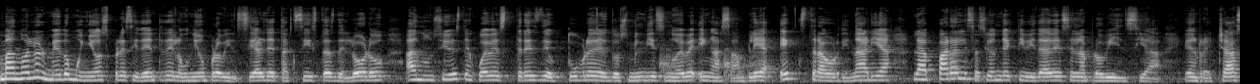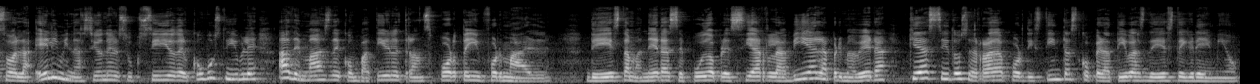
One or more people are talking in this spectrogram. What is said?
Manuel Olmedo Muñoz, presidente de la Unión Provincial de Taxistas del Oro, anunció este jueves 3 de octubre del 2019 en asamblea extraordinaria la paralización de actividades en la provincia, en rechazo a la eliminación del subsidio del combustible, además de combatir el transporte informal. De esta manera se pudo apreciar la vía La Primavera que ha sido cerrada por distintas cooperativas de este gremio.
